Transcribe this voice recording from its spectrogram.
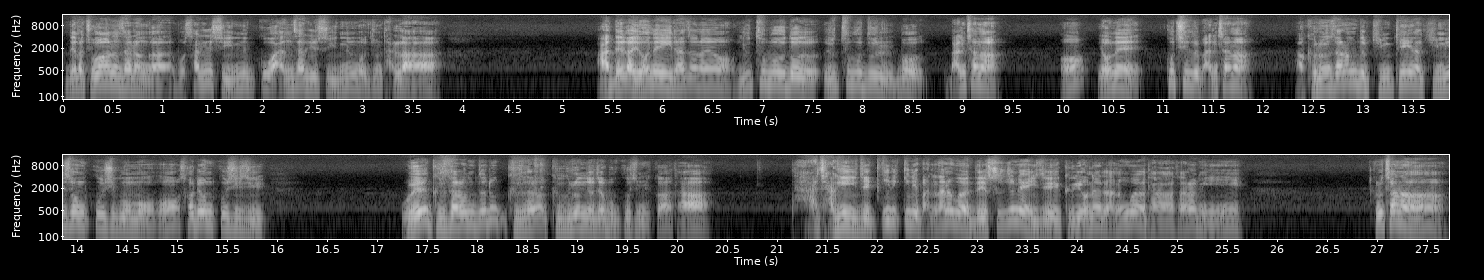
내가 좋아하는 사람과 뭐 사귈 수 있고 안 사귈 수 있는 건 좀 달라. 아, 내가 연애 일 하잖아요. 유튜브도, 유튜브들 뭐 많잖아. 어? 연애 코치들 많잖아. 아, 그런 사람들 김태희나 김희성 꼬시고 뭐, 어? 설현 꼬시지. 왜 그 사람들은 그 사람, 그, 그런 여자 못 꼬십니까? 다. 다 자기 이제 끼리끼리 만나는 거야. 내 수준에 이제 그 연애를 하는 거야. 다 사람이. 그렇잖아.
